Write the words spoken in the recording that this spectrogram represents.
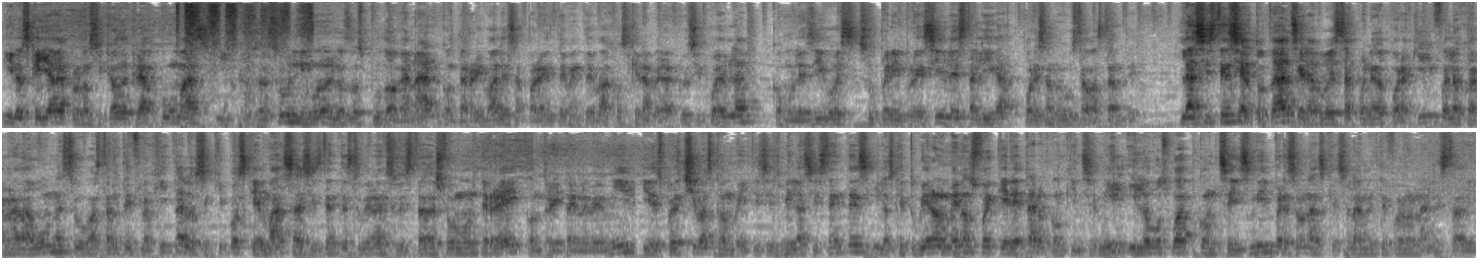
Y los que ya había pronosticado de crear Pumas y Cruz Azul, ninguno de los dos pudo ganar contra rivales aparentemente bajos que eran Veracruz y Puebla. Como les digo, es súper impredecible esta liga, por eso me gusta bastante. La asistencia total, se la voy a estar poniendo por aquí, fue la jornada 1, estuvo bastante flojita. Los equipos que más asistentes tuvieron en sus estadios fue Monterrey con 39 mil y después Chivas con 26 mil asistentes. Y los que tuvieron menos fue Querétaro con 15 mil y Lobos WAP con 6 mil personas que solamente fueron al estadio.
